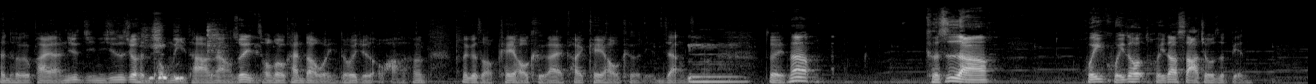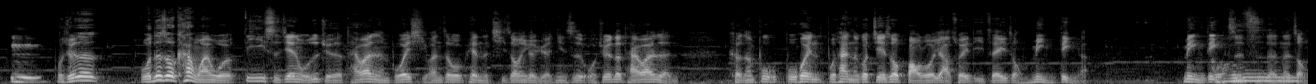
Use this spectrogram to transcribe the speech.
很合拍啊，你就你其实就很同理他那样，所以你从头看到尾，你都会觉得哇，那个时候 K 好可爱，K K 好可怜这样子。嗯，对。那可是啊，回回到回到沙丘这边，嗯，我觉得我那时候看完，我第一时间我是觉得台湾人不会喜欢这部片的其中一个原因是，我觉得台湾人可能不不会不太能够接受保罗亚崔迪这一种命定啊，命定之子的那种。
